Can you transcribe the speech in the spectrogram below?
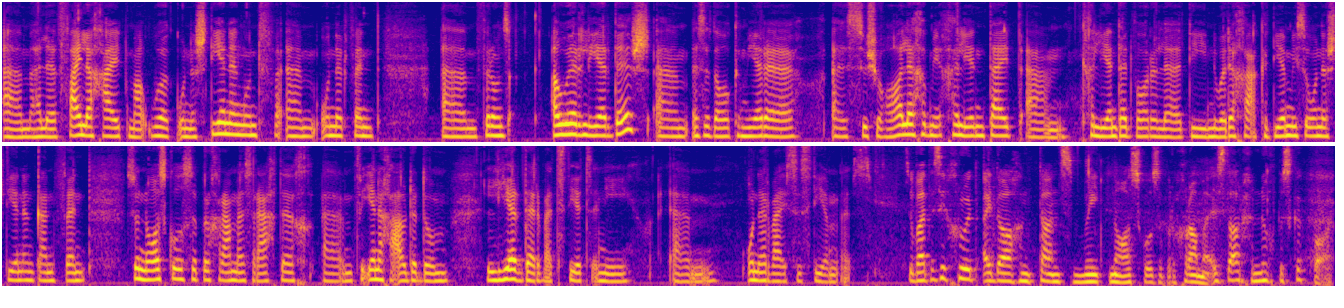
ehm um, hulle veiligheid maar ook ondersteuning ont, um, ondervind. Ehm um, vir ons ouer leerders ehm um, is dit dalk meer 'n 'n sosiale geleentheid, ehm um, geleentheid waar hulle die nodige akademiese ondersteuning kan vind. So naskoolse programme is regtig ehm um, vir enige ouderdom leerder wat steeds in die ehm um, onderwysstelsel is. So wat is die groot uitdaging tans met naskoolse programme? Is daar genoeg beskikbaar?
